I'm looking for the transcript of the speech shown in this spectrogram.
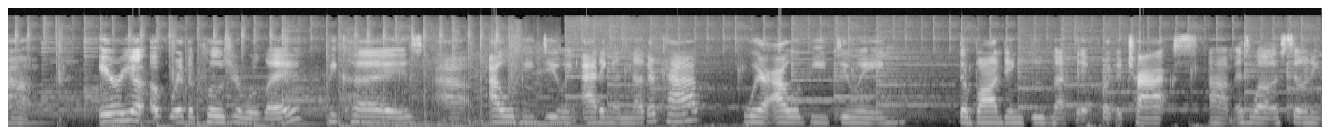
um, area of where the closure will lay because um, I will be doing adding another cap where I will be doing the bonding glue method for the tracks um, as well as sewing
